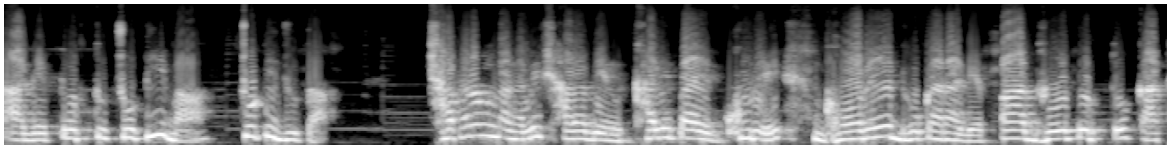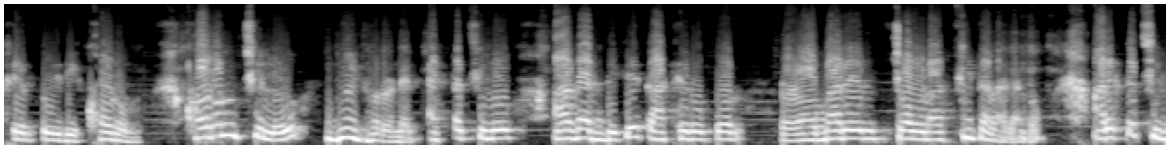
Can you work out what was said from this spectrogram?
আগে পরতো চটি বা চটি জুতা। সাধারণ বাঙালি সারাদিন খালি পায়ে ঘুরে ঘরে ঢোকার আগে পা ধুয়ে পড়তো কাঠের তৈরি খড়ম। খড়ম ছিল দুই ধরনের। একটা ছিল আগার দিকে কাঠের উপর রবারের চওড়া ফিতা লাগানো। আরেকটা ছিল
